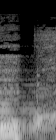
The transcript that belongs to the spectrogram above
Bye.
